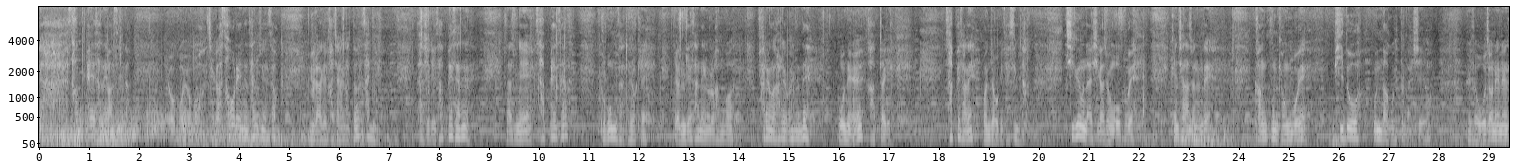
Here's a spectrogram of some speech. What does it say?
야, 사패산에 왔습니다. 요거 요거 제가 서울에 있는 산 중에서 유일하게 가지 않았던 산이에요. 사실 이 사패산은 나중에 사패산, 도봉산 이렇게 연계 산행으로 한번 촬영을 하려고 했는데 오늘 갑자기 사패산에 먼저 오게 됐습니다. 지금은 날씨가 좀 오후에 괜찮아졌는데 강풍 경보에 비도 온다고 했던 날씨예요. 그래서 오전에는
